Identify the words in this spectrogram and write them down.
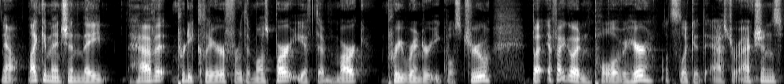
Now, like I mentioned, they have it pretty clear for the most part. You have to mark pre-render equals true. But if I go ahead and pull over here, let's look at the Astro Actions.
